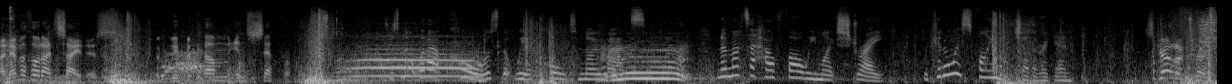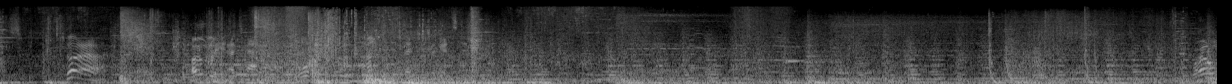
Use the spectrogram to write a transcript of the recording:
I never thought I'd say this, but we've become inseparable. It is not without cause that we are called nomads. No matter how far we might stray, we can always find each other again. Skeletons! Ah! There! Only attack. Or against it. Well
